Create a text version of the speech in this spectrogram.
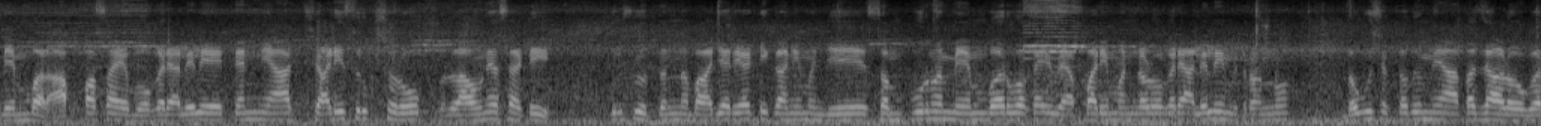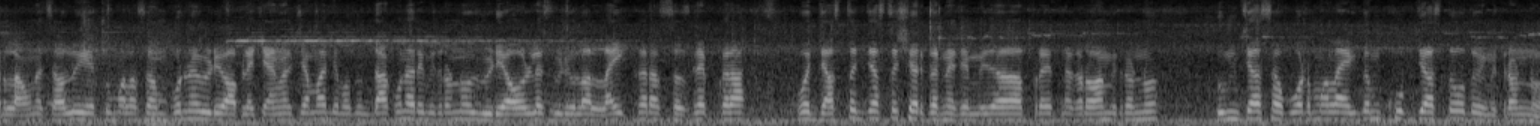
मेंबर आप्पासाहेब वगैरे आलेले आहेत. त्यांनी आज चाळीस वृक्षरोप लावण्यासाठी कृषी उत्पन्न बाजार या ठिकाणी म्हणजे संपूर्ण मेंबर व काही व्यापारी मंडळ वगैरे आलेले आहे मित्रांनो. बघू शकता तुम्ही आता झाड वगैरे लावणं चालू आहे. तुम्हाला संपूर्ण व्हिडिओ आपल्या चॅनलच्या माध्यमातून दाखवणार मित्रांनो. व्हिडिओ आवडल्यास व्हिडिओला लाईक करा सबस्क्राईब करा. व जास्तीत जास्त शेअर करण्याचा मी- प्रयत्न करावा मित्रांनो. तुमचा सपोर्ट मला एकदम खूप जास्त होतोय मित्रांनो.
